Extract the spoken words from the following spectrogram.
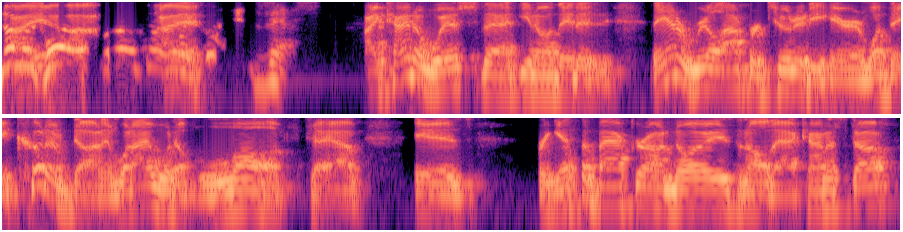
number I, 12. uh, I- like, what is this? I kind of wish that you know they did they had a real opportunity here, and what they could have done, and what I would have loved to have is forget the background noise and all that kind of stuff.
